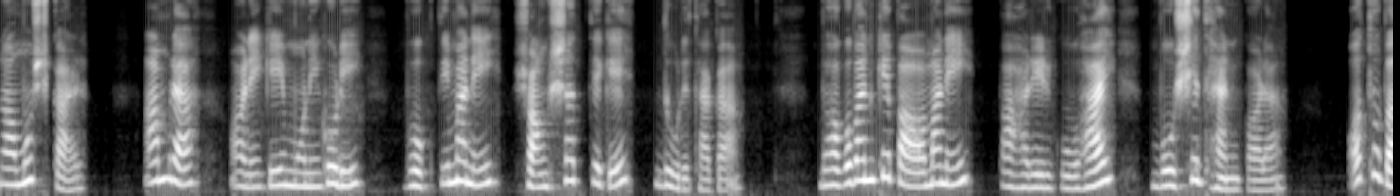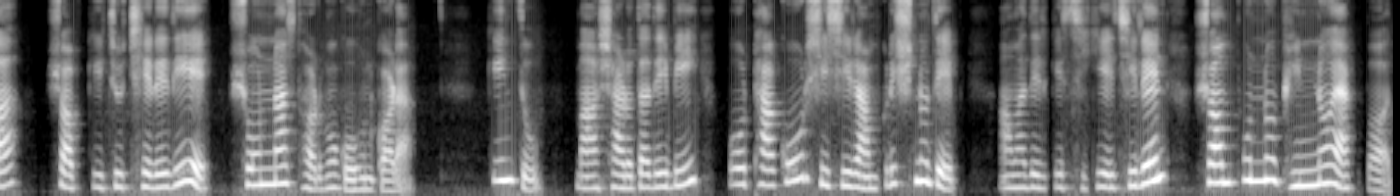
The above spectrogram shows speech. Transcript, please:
নমস্কার। আমরা অনেকেই মনে করি ভক্তি মানেই সংসার থেকে দূরে থাকা। ভগবানকে পাওয়া মানেই পাহাড়ের গুহায় বসে ধ্যান করা অথবা সব কিছু ছেড়ে দিয়ে সন্ন্যাস ধর্ম গ্রহণ করা। কিন্তু মা সারদা দেবী ও ঠাকুর শ্রী রামকৃষ্ণদেব আমাদেরকে শিখিয়েছিলেন সম্পূর্ণ ভিন্ন এক পথ।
